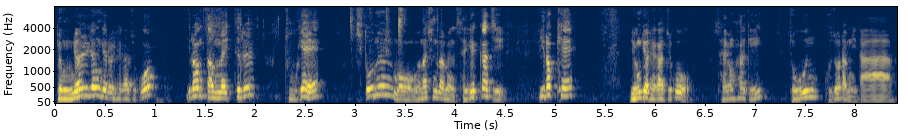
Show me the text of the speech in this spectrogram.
병렬 연결을 해가지고 이런 다운라이트를 두 개 또는 뭐 원하신다면 세 개까지 이렇게 연결해가지고 사용하기 좋은 구조랍니다.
